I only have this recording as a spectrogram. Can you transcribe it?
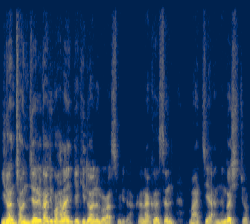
이런 전제를 가지고 하나님께 기도하는 것 같습니다. 그러나 그것은 맞지 않는 것이죠.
